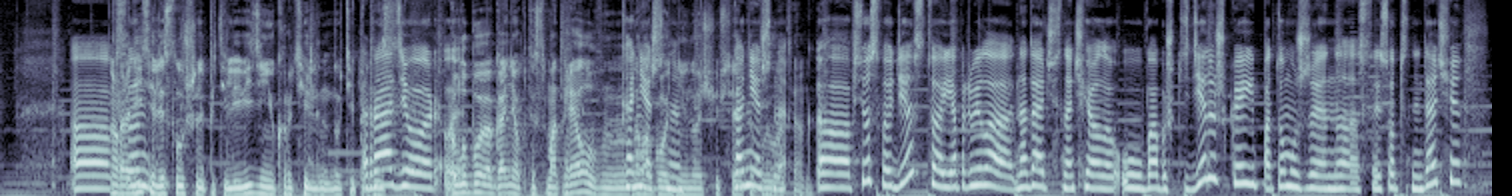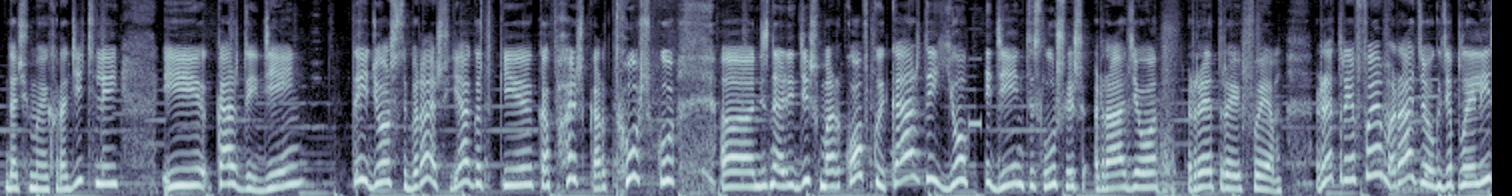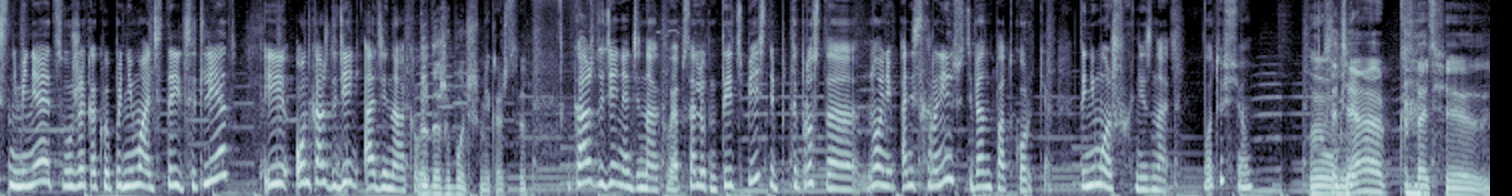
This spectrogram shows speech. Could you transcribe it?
А, Ну, в родители слушали по телевидению, крутили, ну, типа, Радио, с- «Голубой огонек» ты смотрел в Конечно. новогоднюю ночь, и все Конечно. это было там? все свое детство я провела на даче сначала у бабушки с дедушкой, потом уже на своей собственной даче, даче моих родителей. И каждый день ты идешь, собираешь ягодки, копаешь картошку, э, не знаю, редишь морковку, и каждый ёбаный день ты слушаешь радио Ретро FM. Ретро FM — радио, где плейлист не меняется уже, как вы понимаете, 30 лет, и он каждый день одинаковый. Да даже больше, мне кажется. Каждый день одинаковый, абсолютно. Ты эти песни, ты просто, ну, они, они сохранились у тебя на подкорке. Ты не можешь их не знать. Вот и все. Ну, Кстати- У меня, кстати,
